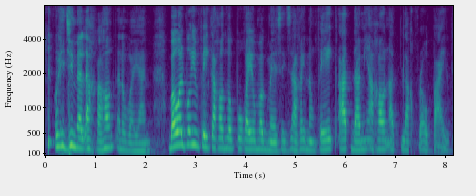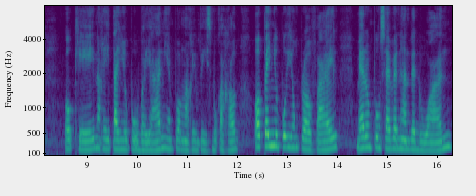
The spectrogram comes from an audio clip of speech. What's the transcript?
Original account, ano ba yan? Bawal po yung fake account, wag po kayong mag-message sa akin ng fake at dami account at lock profile. Okay, nakita nyo po ba yan? Yan po ang aking Facebook account. Open nyo po yung profile. Meron pong 701.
